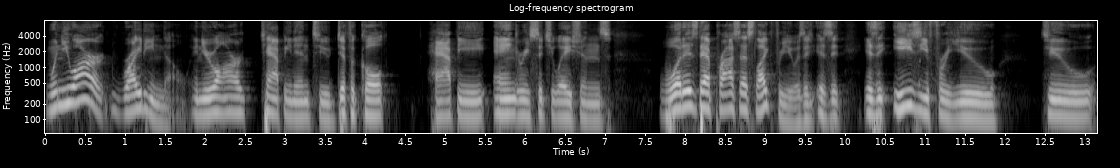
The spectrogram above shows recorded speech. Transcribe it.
When you are writing, though, and you are tapping into difficult, happy, angry situations, what is that process like for you? Is it is it is it easy for you to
